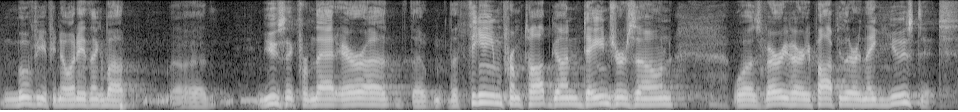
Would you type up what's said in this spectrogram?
movie, if you know anything about uh, music from that era. The, the theme from Top Gun, Danger Zone, was very, very popular, and they used it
